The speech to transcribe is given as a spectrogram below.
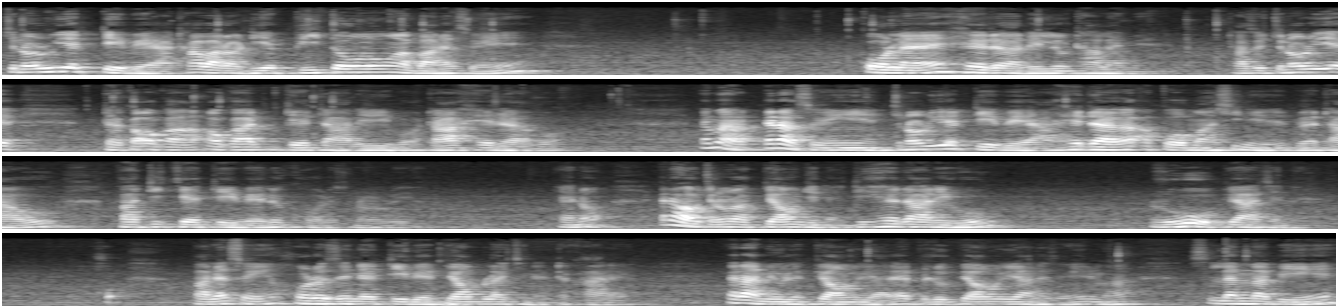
ကျွန်တော်တို့ရဲ့ table ကထားပါတော့ဒီ B3 လုံးကပါလဲဆိုရင် column header လေးလို့ထားလိုက်မယ် ဒါဆိုကျွန်တော်တို့ရဲ့တကောက်ကအောက်က data လေးပေါ့ဒါ header ပေါ့အဲ့မှာအဲ့ဒါဆိုရင်ကျွန်တော်တို့ရဲ့ table က header ကအပေါ်မှာရှိနေတဲ့အတွက်ဒါကို vertical table လို့ခေါ်တယ်ကျွန်တော်တို့ရဲ့အဲနော်အဲ့ဒါကိုကျွန်တော်တို့ကပြောင်းခြင်းတယ်ဒီ header တွေကို row ကိုပြခြင်းတယ်ဘာလဲဆိုရင် horizontal table ပြောင်းပလိုက်ခြင်းတယ်တခါတည်းအဲ့ဒါမျိုးလည်းပြောင်းလို့ရတယ်ဘယ်လိုပြောင်းလို့ရလဲဆိုရင်ဒီမှာ select မှတ်ပြီးရင်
